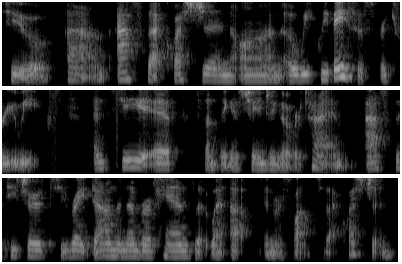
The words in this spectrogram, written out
to um, ask that question on a weekly basis for three weeks and see if something is changing over time. Ask the teacher to write down the number of hands that went up in response to that question.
